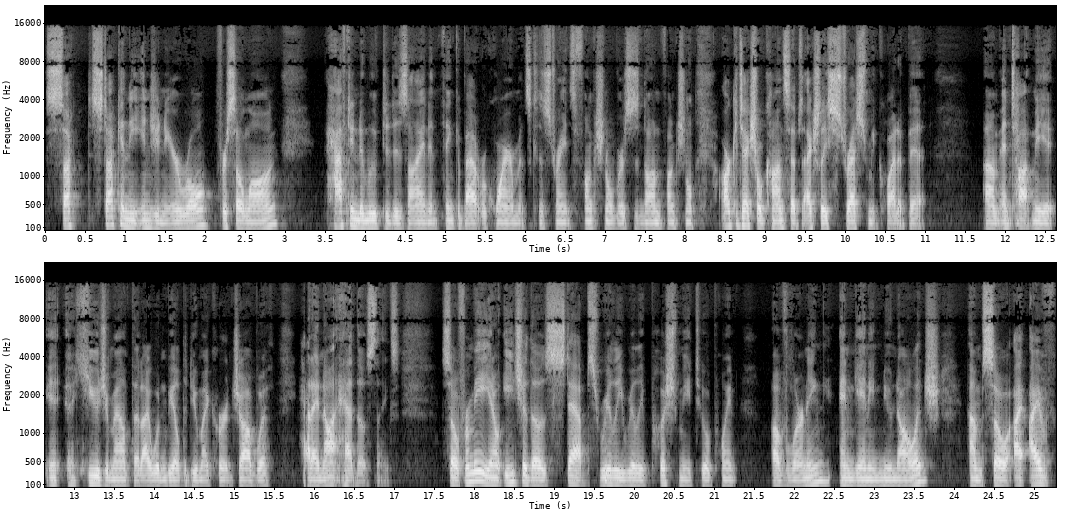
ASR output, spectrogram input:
sucked, stuck in the engineer role for so long having to move to design and think about requirements, constraints, functional versus non functional, architectural concepts actually stretched me quite a bit um, and taught me a, a, huge amount that I wouldn't be able to do my current job with had I not had those things. So for me, you know, each of those steps really, really pushed me to a point of learning and gaining new knowledge. Um, so I, I've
